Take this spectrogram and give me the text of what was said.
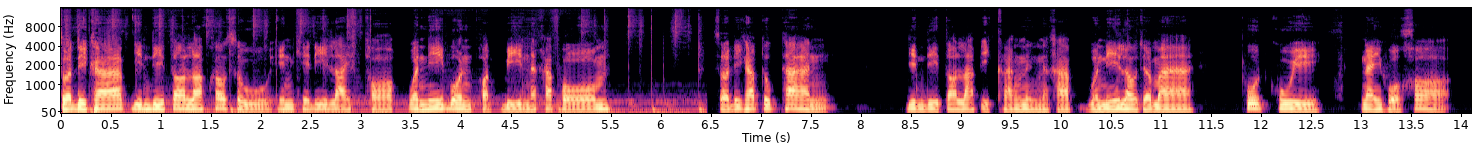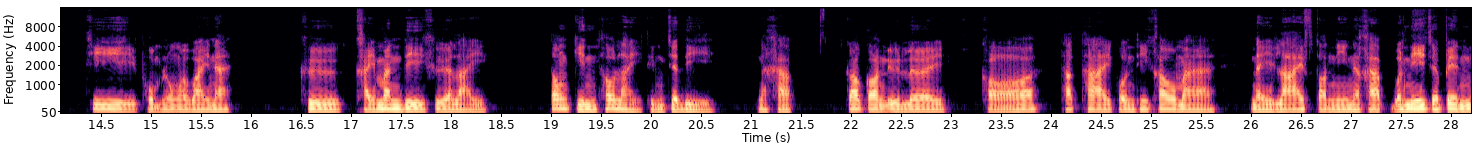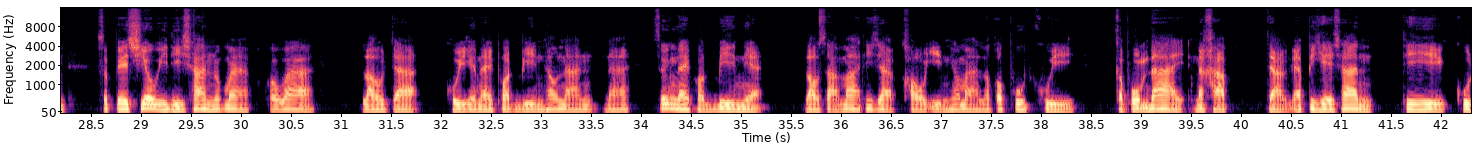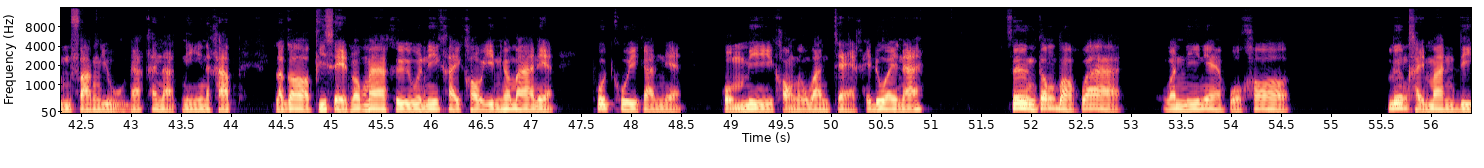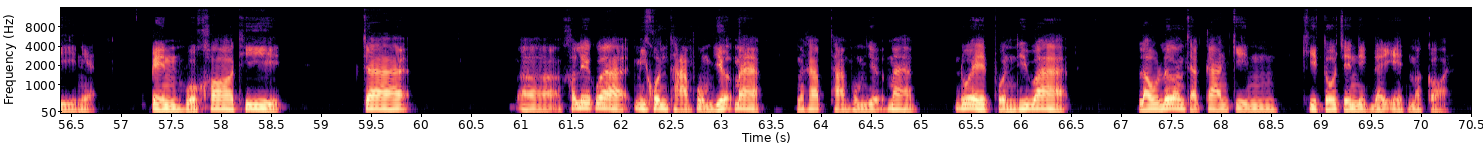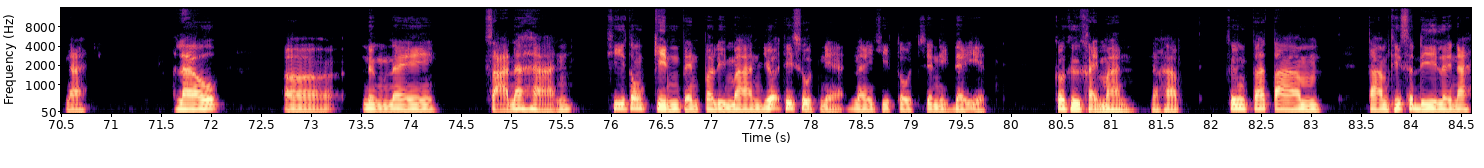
สวัสดีครับ ยินดีต้อนรับเข้าสู่ NKD Live Talk วันนี้บน Podbean นะครับผม สวัสดีครับทุกท่าน ยินดีต้อนรับอีกครั้งหนึ่งนะครับ วันนี้เราจะมาพูดคุยในหัวข้อที่ผมลงเอาไว้นะ คือไขมันดีคืออะไร ต้องกินเท่าไหร่ถึงจะดีนะครับ ก็ก่อนอื่นเลย ขอทักทายคนที่เข้ามาในไลฟ์ตอนนี้นะครับ วันนี้จะเป็น special edition มากๆ เพราะว่าเราจะคุยกันใน Podbean เท่านั้นนะ ซึ่งใน Podbean เนี่ยเราสามารถที่จะ call in เข้ามา แล้วก็พูดคุยกับผมได้นะครับ จากแอปพลิเคชันที่คุณฟังอยู่ณขณะนี้นะครับ แล้วก็พิเศษมากๆ คือวันนี้ใคร call in เข้ามาเนี่ยพูดคุยกันเนี่ยผมมีของรางวัลแจกให้ด้วยนะ ซึ่งต้องบอกว่าวันนี้เนี่ยหัวข้อเรื่องไขมันดีเนี่ย เป็นหัวข้อที่จะเขาเรียกว่ามีคนถามผมเยอะมากนะครับ ถามผมเยอะมาก ด้วยผลที่ว่าเราเริ่มจากการกิน ketogenic diet มาก่อนนะ แล้วหนึ่งในสารอาหารที่ต้องกินเป็นปริมาณเยอะที่สุดเนี่ยใน ketogenic dietก็คือไขมันนะครับ ซึ่งถ้าตามตามทฤษฎีเลยนะ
